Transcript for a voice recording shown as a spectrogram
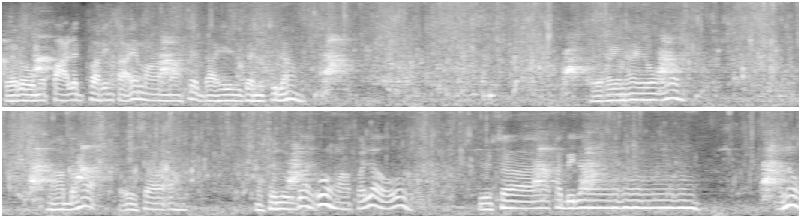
Pero mapalad pa rin tayo mga master dahil ganito lang. Okay na yung ano mga baha kaysa ah, masunugan. Oh, nga pala oh. Yung sa kabilang ano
